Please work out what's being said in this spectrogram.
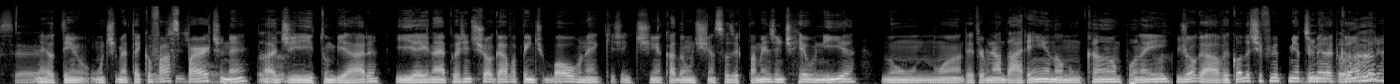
certo. né? Eu tenho um time até que eu faço parte, né? Lá Aham. de Itumbiara. E aí na época a gente jogava paintball, né? Que a gente tinha, cada um tinha seus equipamentos, a gente reunia num- numa determinada arena ou num campo, né? E jogava. E quando eu tive minha, Tinha primeira câmera.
